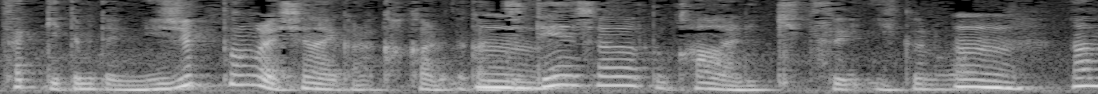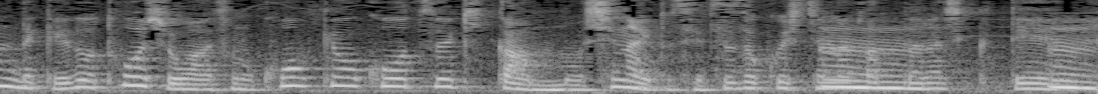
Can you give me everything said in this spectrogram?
さっき言ったみたいに20分ぐらい市内からかかる。だからうん。自転車だとかなりきつい行くのは、うん。なんだけど当初はその公共交通機関も市内と接続してなかったらしくて、うん。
